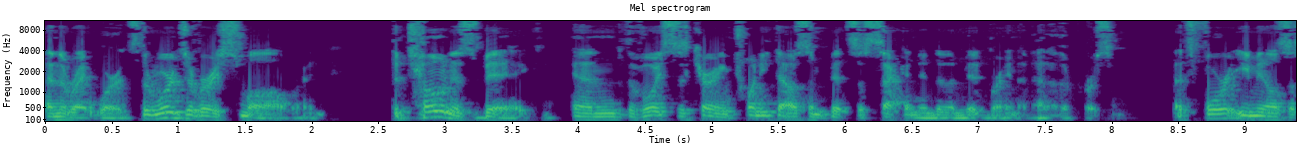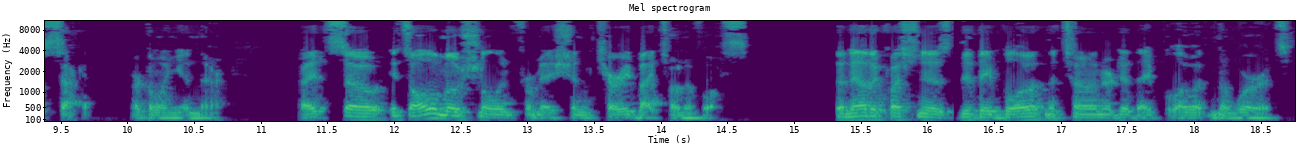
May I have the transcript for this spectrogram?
and the right words, the words are very small, right? the tone is big and the voice is carrying 20,000 bits a second into the midbrain of that other person. That's four emails a second are going in there, right? So it's all emotional information carried by tone of voice. So now the question is, did they blow it in the tone or did they blow it in the words?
